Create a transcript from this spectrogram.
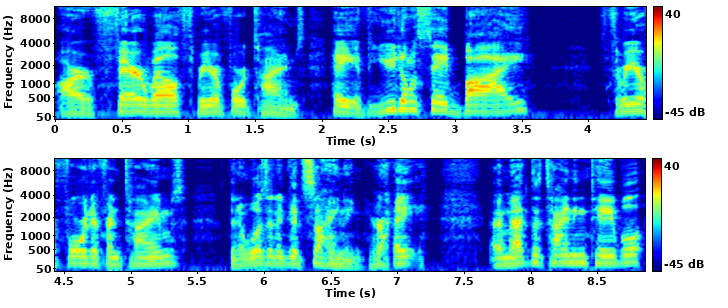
our farewell three or four times. Hey, if you don't say bye three or four different times, then it wasn't a good signing, right? I'm at the dining table.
